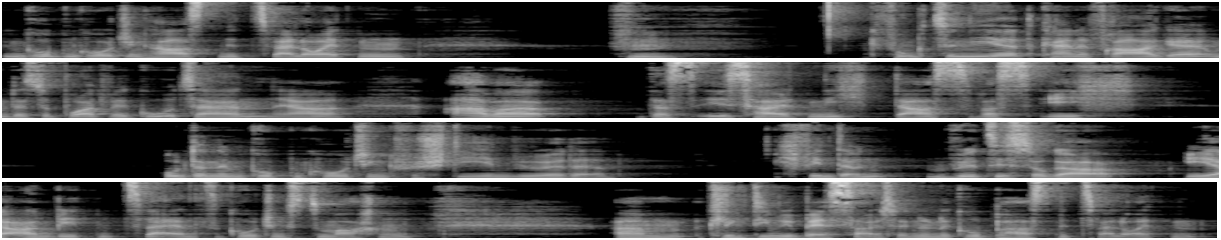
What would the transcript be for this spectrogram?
ein Gruppencoaching hast mit zwei Leuten, hm, funktioniert, keine Frage, und der Support wird gut sein, ja, aber das ist halt nicht das, was ich unter einem Gruppencoaching verstehen würde. Ich finde, dann würde sich sogar eher anbieten, zwei Einzelcoachings zu machen. Ähm, klingt irgendwie besser, als wenn du eine Gruppe hast mit zwei Leuten,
